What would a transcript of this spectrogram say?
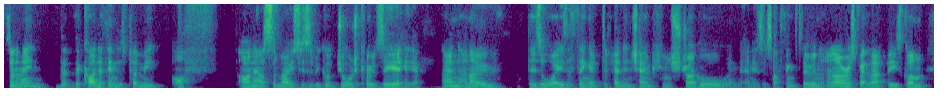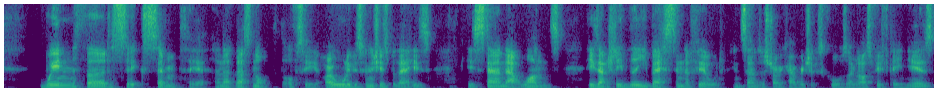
So the main, the, the kind of thing that's put me off on the most is that we've got George Coetzee here, and I know there's always a thing of defending champions struggle and, and it's a tough thing to do. And, and I respect that. But he's gone win third, sixth, seventh here. And that, that's not obviously all of his finishes, but they're his his standout ones. He's actually the best in the field in terms of stroke average at scores over the last 15 years.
